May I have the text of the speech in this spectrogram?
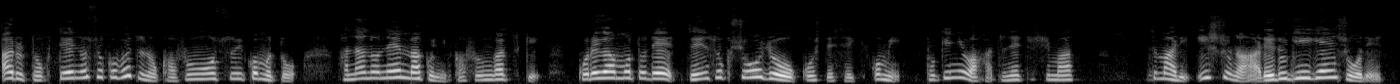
ある特定の植物の花粉を吸い込むと、鼻の粘膜に花粉がつき、これが元で喘息症状を起こして咳き込み、時には発熱します。つまり一種のアレルギー現象です。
